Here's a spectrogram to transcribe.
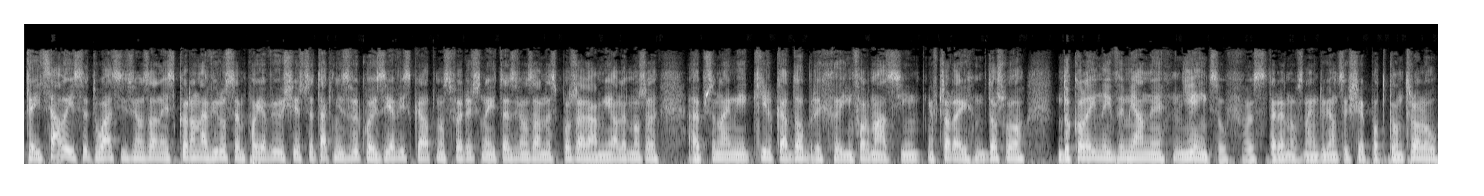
tej całej sytuacji związanej z koronawirusem pojawiły się jeszcze tak niezwykłe zjawiska atmosferyczne i te związane z pożarami, ale może e, przynajmniej kilka dobrych informacji. Wczoraj doszło do kolejnej wymiany jeńców z terenów znajdujących się pod kontrolą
